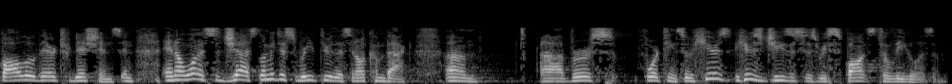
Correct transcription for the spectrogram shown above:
follow their traditions. And, and I want to suggest, let me just read through this and I'll come back. Um, uh, verse 14. So here's, here's Jesus' response to legalism.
